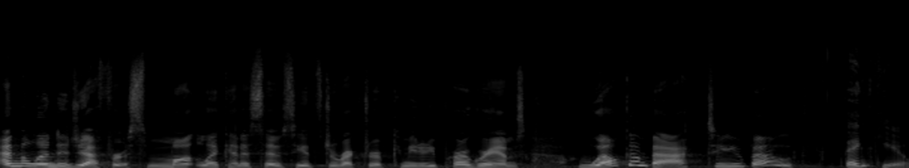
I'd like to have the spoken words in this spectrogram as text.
and Melinda Jeffress, Montlick and Associates Director of Community Programs. Welcome back to you both. Thank you.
